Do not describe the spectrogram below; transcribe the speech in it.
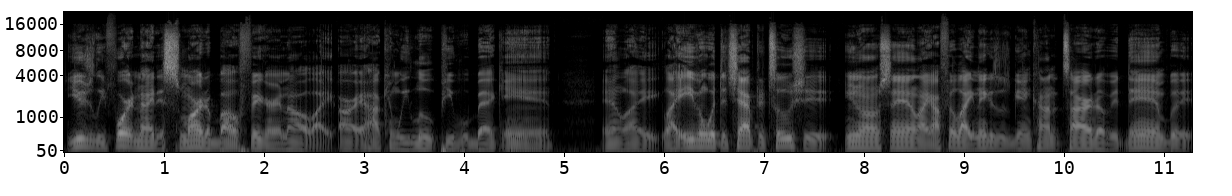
usually Fortnite is smart about figuring out like, all right, how can we loop people back in? And like like even with the chapter two shit, you know what I'm saying? Like I feel like niggas was getting kind of tired of it then, but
